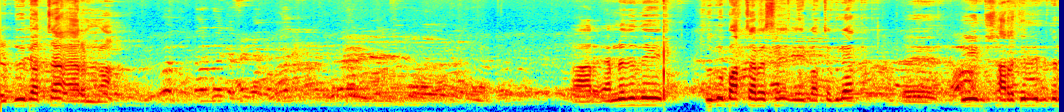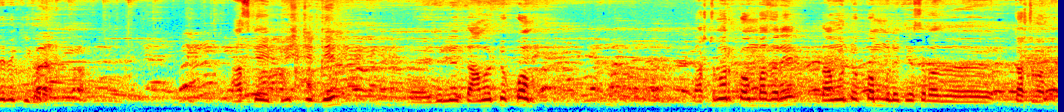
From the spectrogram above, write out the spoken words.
এই দুই বাচ্চা আর মা। আর এমনি যদি শুধু বাচ্চা বেছে, এই বাচ্চাগুলা তিন, সাড়ে তিনের ভিতরে বিক্রি করে। আজকে বৃষ্টির দিন, এই জন্য দাম একটু কম। কাস্টমার কম বাজারে, দাম একটু কম মূল্যে দিয়েছে কাস্টমাররা।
